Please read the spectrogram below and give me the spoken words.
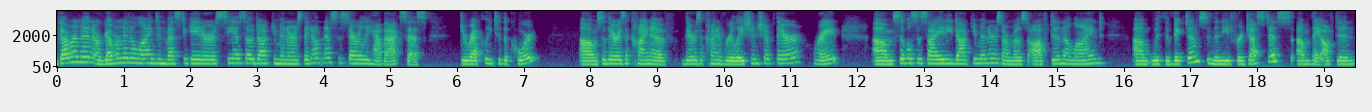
Government or government aligned investigators, CSO documenters, they don't necessarily have access directly to the court. Um, so there is a kind of there's a kind of relationship there, right? Um, civil society documenters are most often aligned um, with the victims and the need for justice. Um, they often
